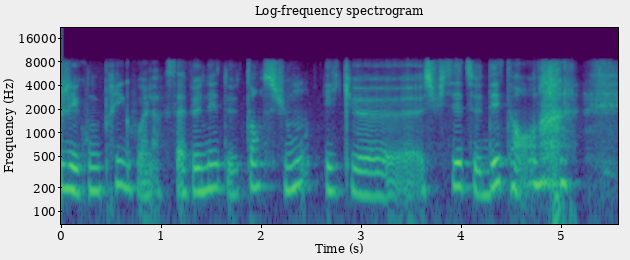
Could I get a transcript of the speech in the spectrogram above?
j'ai compris que voilà, ça venait de tension et que suffisait de se détendre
